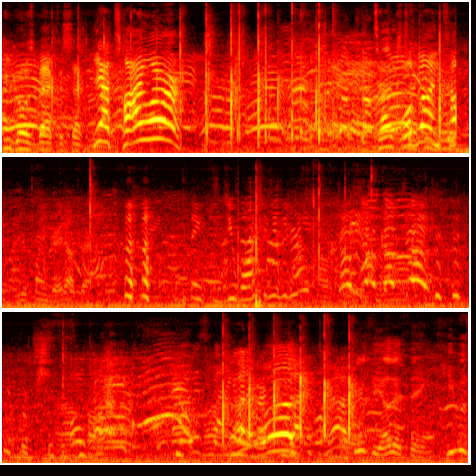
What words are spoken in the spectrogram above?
He goes back to second. Yeah, Tyler! Well done, Tyler. You're playing great out there. Thanks. Did you watch any of the girls? One. You got it, Mark. You got it. Here's the other thing. He was.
